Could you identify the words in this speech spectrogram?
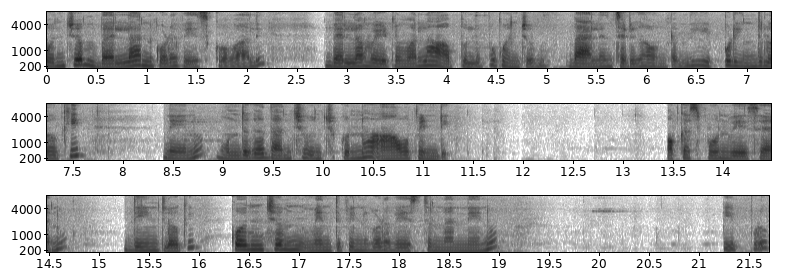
కొంచెం బెల్లాన్ని కూడా వేసుకోవాలి. బెల్లం వేయటం వల్ల ఆ పులుపు కొంచెం బ్యాలెన్స్డ్గా ఉంటుంది. ఇప్పుడు ఇందులోకి నేను ముందుగా దంచి ఉంచుకున్న ఆవపిండి ఒక స్పూన్ వేసాను దీంట్లోకి కొంచెం మెంతిపిండి కూడా వేస్తున్నాను నేను. ఇప్పుడు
